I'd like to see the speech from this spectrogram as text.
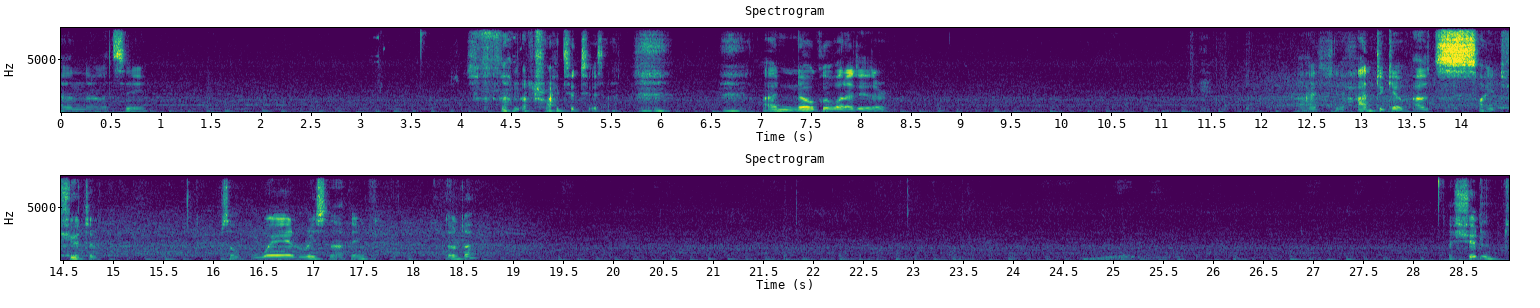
And uh, let's see. I'm not trying to do that. I have no clue what I did there. I actually had to go outside to shoot him. For some weird reason, I think. Don't I? I shouldn't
